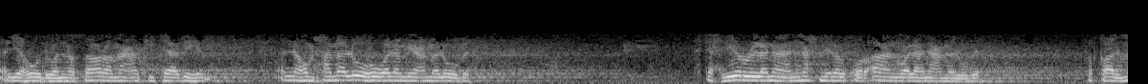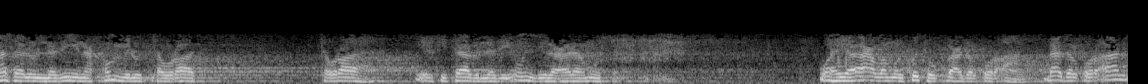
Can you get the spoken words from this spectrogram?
اليهود والنصارى مع كتابهم. أنهم حملوه ولم يعملوا به. تحذير لنا أن نحمل القرآن ولا نعمل به. فقال مثل الذين حملوا التوراة التوراة هي الكتاب الذي أنزل على موسى. وهي أعظم الكتب بعد القرآن. بعد القرآن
